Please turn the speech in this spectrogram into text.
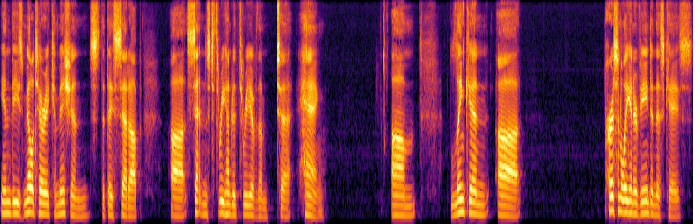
in these military commissions that they set up, uh, sentenced 303 of them to hang. Um, Lincoln uh, personally intervened in this case.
